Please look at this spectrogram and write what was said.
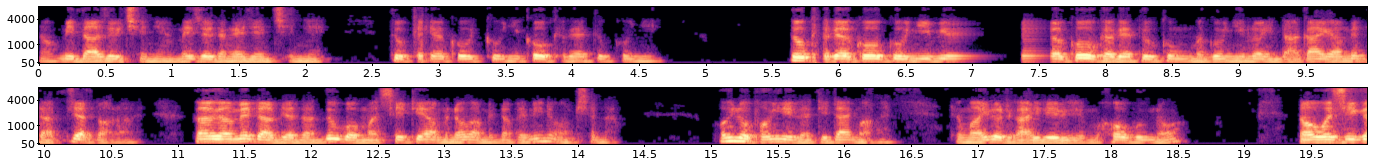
နော်မိသားစုချင်းချင်းမိတ်ဆွေတငယ်ချင်းချင်းချင်းသူခက်ခဲကိုကူညီကိုခက်ခဲသူကူညီသူခက်ခဲကိုကူညီပြီး ကိုခက်ခဲသူကူမကူညီလို့ရင်ဒါကာယကမေတ္တာပြတ်သွားတာကာယကမေတ္တာပြတ်တာသူ့ပေါ်မှာစိတ်တရားမနောကမေတ္တာဘယ်နည်းနဲ့မှဖြစ်မှာဘုန်းကြီးတို့ဘုန်းကြီးတွေလည်းဒီတိုင်းပါပဲဓမ္မကြီးတို့ဒကာကြီးတွေမဟုတ်ဘူးနော်တော့ဝစီက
